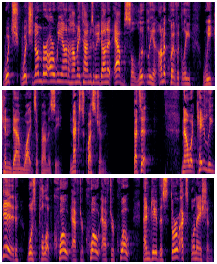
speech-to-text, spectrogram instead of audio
Which, which number are we on? How many times have we done it? Absolutely and unequivocally, we condemn white supremacy. Next question. That's it. Now, what Kayleigh did was pull up quote after quote after quote and gave this thorough explanation.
